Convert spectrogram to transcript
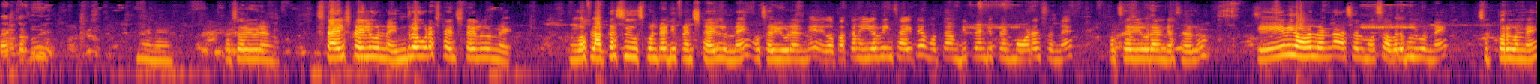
నేనే. ఒకసారి చూడండి. స్టైల్ స్టైల్ ఉన్నాయి. ఇందులో కూడా స్టైల్ స్టైల్ ఉన్నాయి. ఇంకో ఫ్లక్కర్స్ చూసుకుంటే డిఫరెంట్ స్టైల్ ఉన్నాయి. ఒకసారి చూడండి. ఇక పక్కన ఇయర్ రింగ్స్ అయితే మొత్తం డిఫరెంట్ డిఫరెంట్ మోడల్స్ ఉన్నాయి. ఒకసారి చూడండి అసలు. ఏవి కావాలన్నా అసలు మొత్తం అవైలబుల్గా ఉన్నాయి. సూపర్గా ఉన్నాయి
